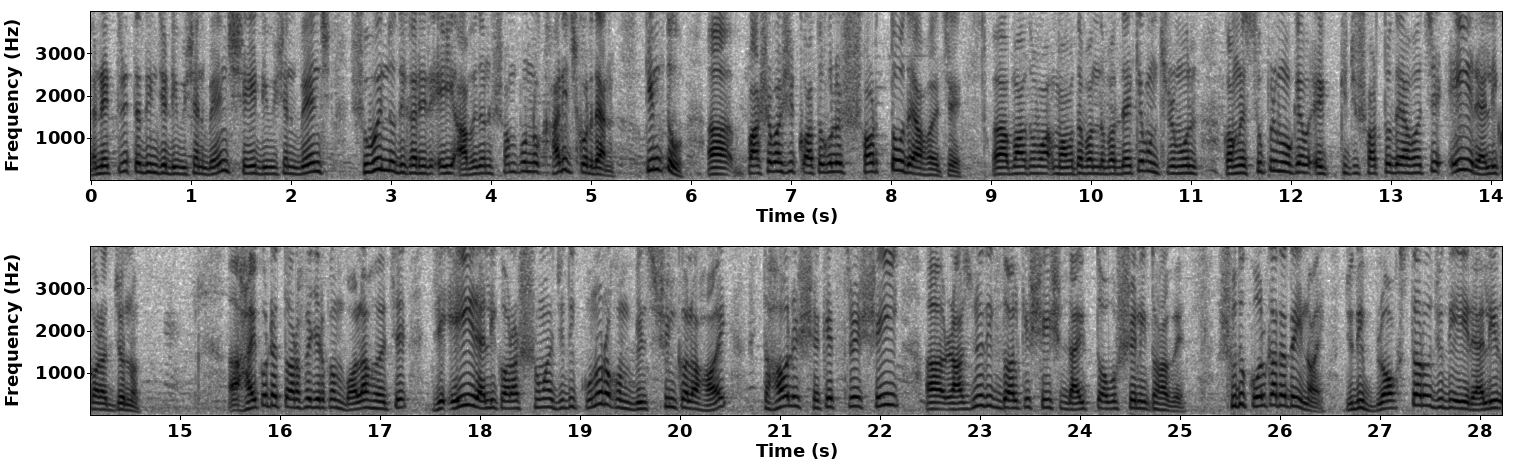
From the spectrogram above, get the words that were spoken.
নেতৃত্বাধীন যে ডিভিশন বেঞ্চ, সেই ডিভিশন বেঞ্চ শুভেন্দু অধিকারীর এই আবেদন সম্পূর্ণ খারিজ করে দেন। কিন্তু পাশাপাশি কতগুলো শর্তও দেওয়া হয়েছে। মমতা- মমতা বন্দ্যোপাধ্যায়কে এবং তৃণমূল কংগ্রেস সুপ্রিমোকে কিছু শর্ত দেওয়া হয়েছে এই র্যালি করার জন্য। হাইকোর্টের তরফে যেরকম বলা হয়েছে যে এই র্যালি করার সময় যদি কোনো রকম বিশৃঙ্খলা হয় তাহলে সেক্ষেত্রে সেই রাজনৈতিক দলকে সেই দায়িত্ব অবশ্যই নিতে হবে। শুধু কলকাতাতেই নয়, যদি ব্লক স্তরও যদি এই র্যালির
